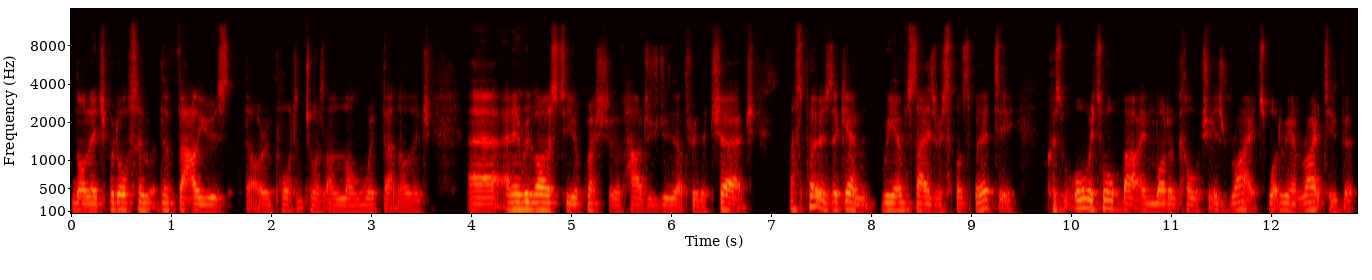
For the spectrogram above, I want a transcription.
knowledge, but also the values that are important to us along with that knowledge. Uh, and in regards to your question of how do you do that through the church, I suppose again re-emphasize responsibility because all we talk about in modern culture is rights. What do we have right to? But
